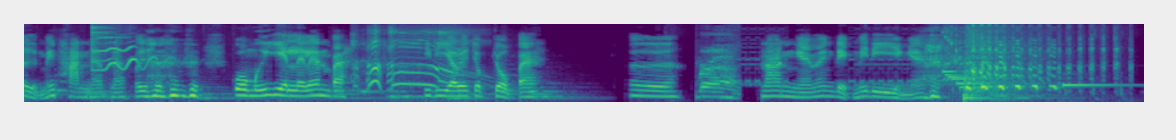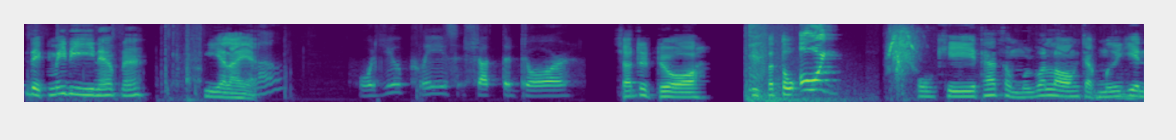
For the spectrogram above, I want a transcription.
ตื่นไม่ทันนะครับนะเพราะฉะนั้นกลัวมื้อเย็นเลยเล่นไปทีเดียวเลยจบๆไปเออนั่นไงแม่งเด็กไม่ดีอย่างเงี้ย เด็กไม่ดีนะครับนะ มีอะไรอะ Hello? Would you please shut the door? shut the door ปิดประตู โอ้ย โอเค ถ้าสมมุติว่าลองจากมื้อเย็น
